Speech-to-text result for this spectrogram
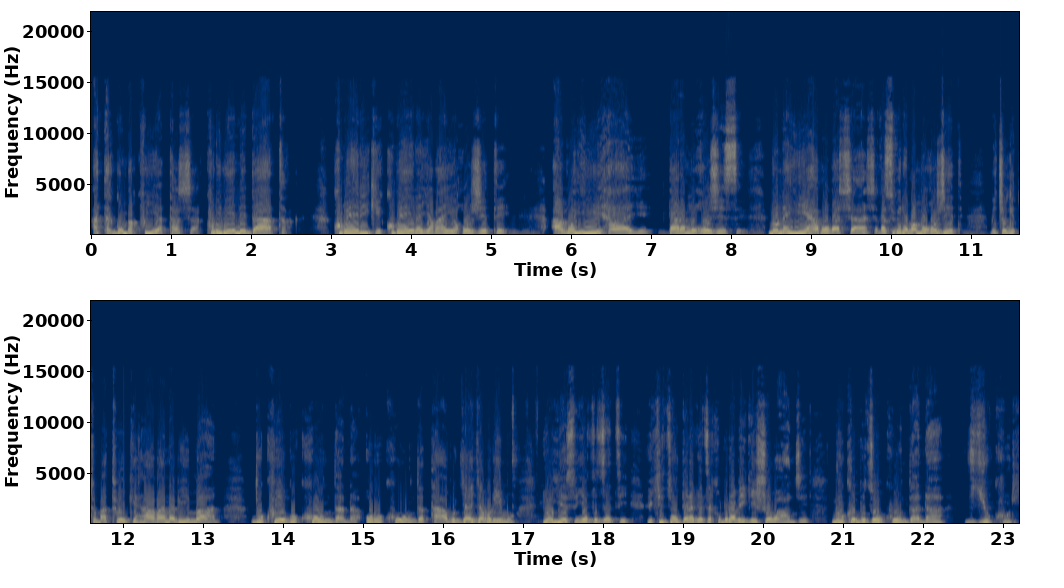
atagomba kwiyatasha kuri bene data kubera iki kubera yabayeho jete abo yihaye baramuhoje none yiha abo bashasha basubire bamuhojete nicyo gituma twebwe nk'abana b'imana dukwiye gukundana urukundo atabujyajya burimo niyo yesu yavuze ati ikizogaragaza ko muri abigisha banje ni uko muzokundana by'ukuri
